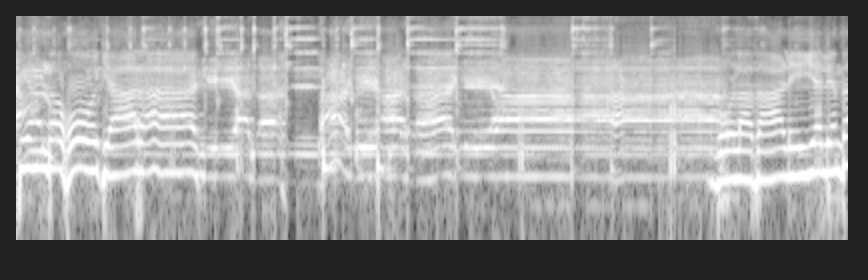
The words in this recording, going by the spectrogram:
ತಿಂದ ಹೋಗ್ಯಾರ. ಗುಳದಾಳಿ ಎಲ್ಲಿಂದ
